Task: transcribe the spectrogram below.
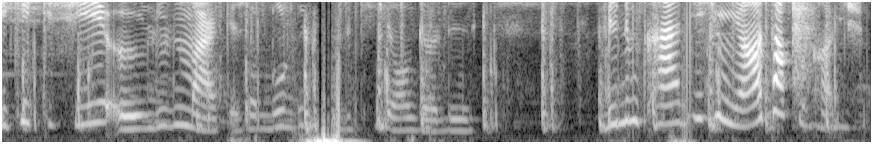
İki kişiyi öldürdüm arkadaşlar. Burada gözüküyor gördüğünüz gibi. Benim kardeşim ya tatlı kardeşim.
